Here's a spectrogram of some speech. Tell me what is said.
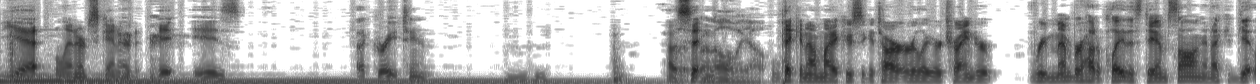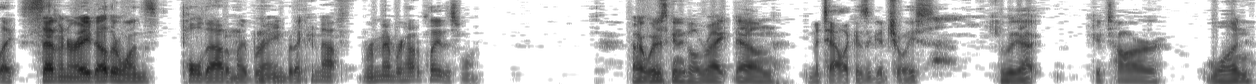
Yeah, Lynyrd Skynyrd. It is a great tune. Mm-hmm. I was sitting all the way out. picking on my acoustic guitar earlier, trying to remember how to play this damn song, and I could get like seven or eight other ones pulled out of my brain, but I could not remember how to play this one. All right, we're just gonna go right down. Metallic is a good choice. We got guitar one.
